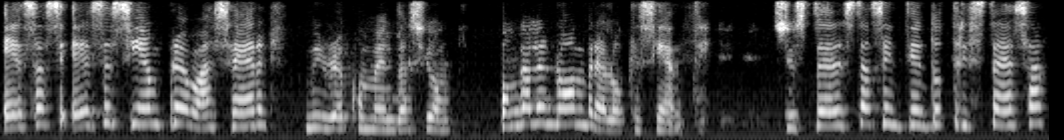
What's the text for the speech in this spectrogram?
Esa, ese siempre va a ser mi recomendación. Póngale nombre a lo que siente. Si usted está sintiendo tristeza,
